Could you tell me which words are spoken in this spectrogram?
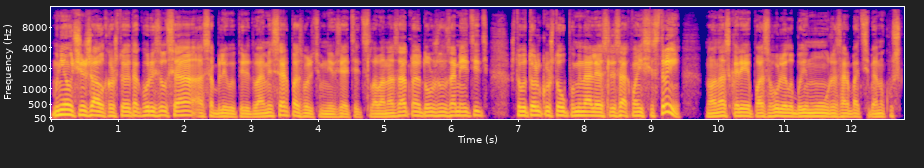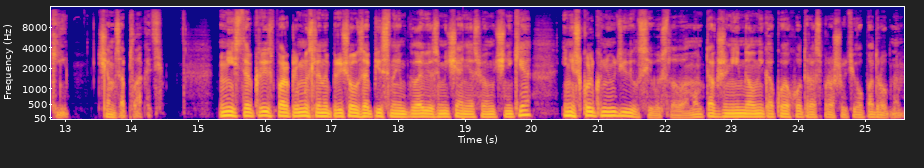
«Мне очень жалко, что я так выразился, особливо перед вами, сэр. Позвольте мне взять эти слова назад, но я должен заметить, что вы только что упоминали о слезах моей сестры, но она скорее позволила бы ему разорвать себя на куски, чем заплакать». Мистер Крис Паркли мысленно перешел записанные в голове замечания о своем ученике — и нисколько не удивился его словам. Он также не имел никакой охоты расспрашивать его подробно.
